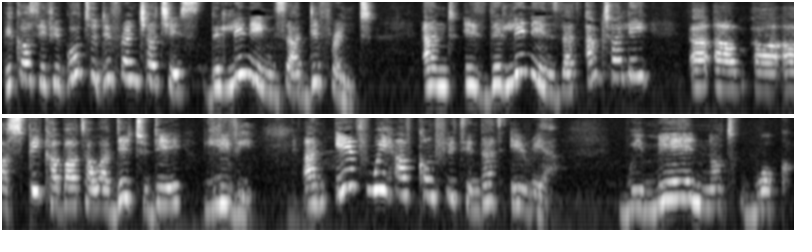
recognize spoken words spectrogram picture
Because if you go to different churches, the leanings are different. And it's the leanings that actually uh, uh, uh, uh, speak about our day to day living. And if we have conflict in that area, we may not walk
